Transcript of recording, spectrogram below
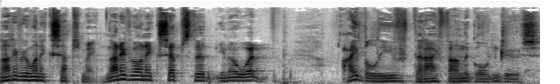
Not everyone accepts me. Not everyone accepts that, you know what? I believe that I found the golden goose.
